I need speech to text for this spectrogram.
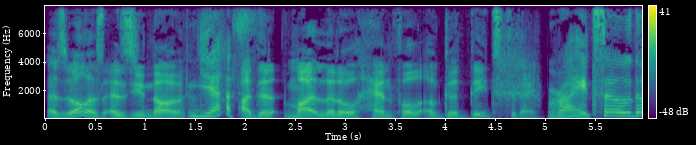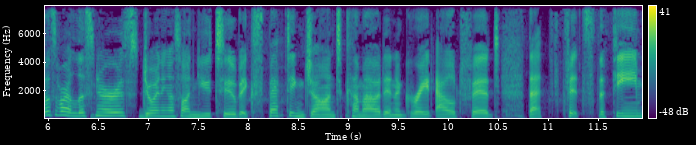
as well as, as you know, Yes. I did my little handful of good deeds today. Right. So those of our listeners joining us on YouTube, expecting John to come out in a great outfit that fits the theme.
